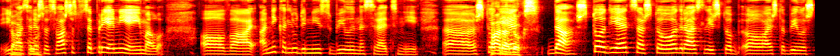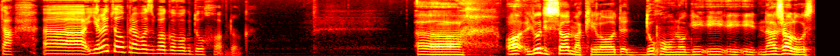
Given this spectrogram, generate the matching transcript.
ima Tako se nešto svašta što se prije nije imalo. Ovaj, a nikad ljudi nisu bili nesretniji. E, što Paradoks. dje- da, što djeca, što odrasli, što, ovaj, što bilo šta. E, je li to upravo zbog ovog duhovnog? Uh, o, ljudi se odmakilo od duhovnog i, i, i, i nažalost,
